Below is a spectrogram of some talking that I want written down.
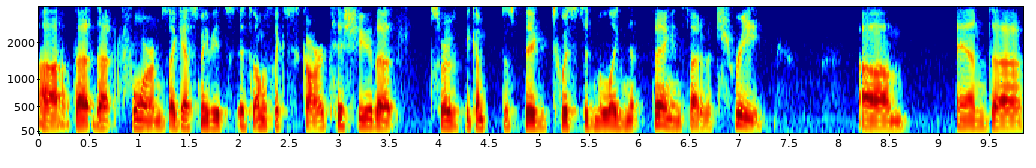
uh, that that forms. I guess maybe it's it's almost like scar tissue that sort of becomes this big twisted malignant thing inside of a tree. Um, and uh,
